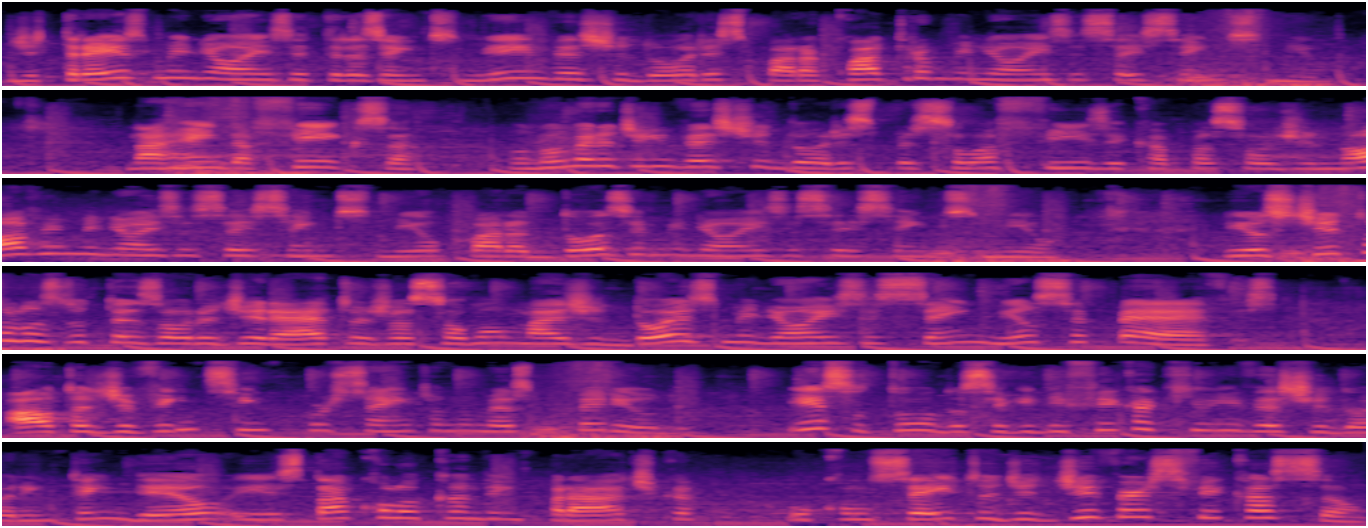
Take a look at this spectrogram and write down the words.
de 3 milhões e 300 mil investidores para 4 milhões e 600 mil. Na renda fixa, o número de investidores pessoa física passou de 9 milhões e 600 mil para 12 milhões e 600 mil. E os títulos do Tesouro Direto já somam mais de 2 milhões e 100 mil CPFs, alta de 25% no mesmo período. Isso tudo significa que o investidor entendeu e está colocando em prática o conceito de diversificação.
